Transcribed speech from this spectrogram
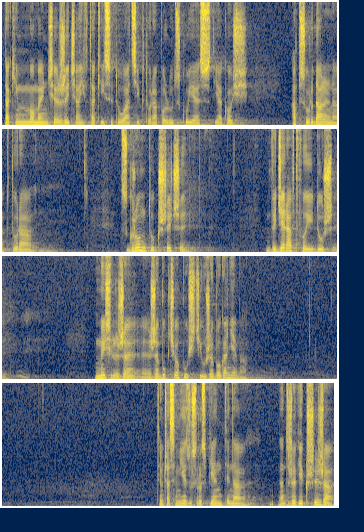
w takim momencie życia i w takiej sytuacji, która po ludzku jest jakoś absurdalna, która z gruntu krzyczy, wydziera w Twojej duszy myśl, że, że Bóg Cię opuścił, że Boga nie ma. Tymczasem Jezus rozpięty na, na drzewie krzyża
